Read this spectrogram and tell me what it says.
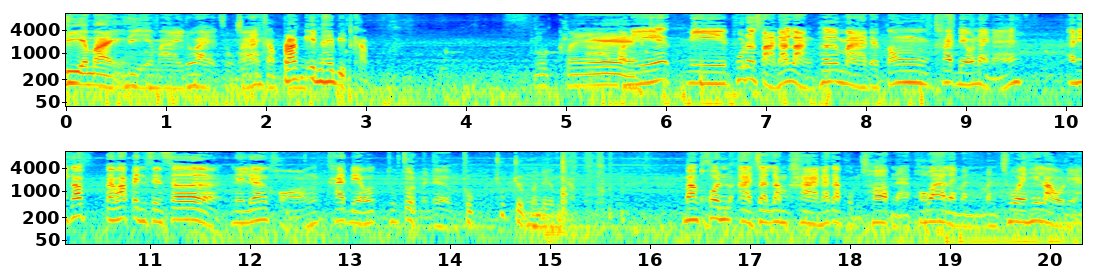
DMI 5 DMI ด้วยถูกไหมใช่ครับ Plug in Hybrid ครับ โอเคอ่าตอนนี้มีผู้โดยสารด้านหลังเพิ่มมาเดี๋ยวต้องคาดเบลต์หน่อยนะ อันนี้ก็แปลว่าเป็นเซ็นเซอร์ในเรื่องของคาดเบลต์ทุกจุดเหมือนเดิม ทุกทุกจุดเหมือนเดิมครับ บางคนอาจจะลำคาญนะแต่ผมชอบนะ เพราะว่าอะไรมันมันช่วยให้เราเนี่ย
